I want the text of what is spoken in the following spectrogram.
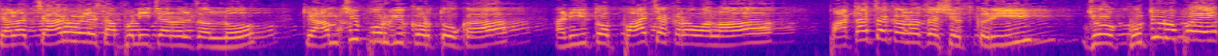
त्याला चार वेळेस आपण विचारायला चाललो की आमची पोरगी करतो का? आणि तो पाच अकरावाला पाटाच्या कानाचा शेतकरी जो कोटी रुपये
